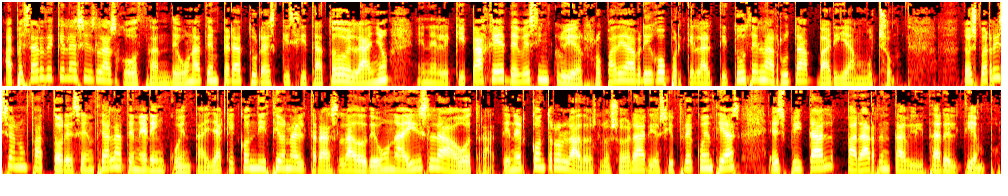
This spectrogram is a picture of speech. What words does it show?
A pesar de que las islas gozan de una temperatura exquisita todo el año, en el equipaje debes incluir ropa de abrigo porque la altitud en la ruta varía mucho. Los ferries son un factor esencial a tener en cuenta, ya que condiciona el traslado de una isla a otra. Tener controlados los horarios y frecuencias es vital para rentabilizar el tiempo.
